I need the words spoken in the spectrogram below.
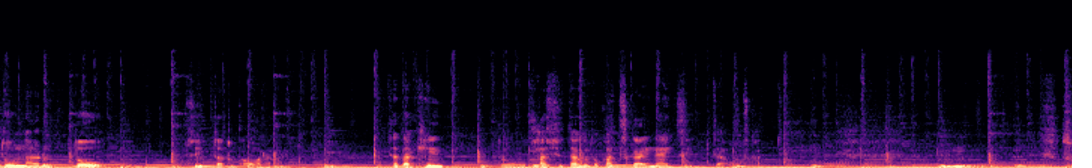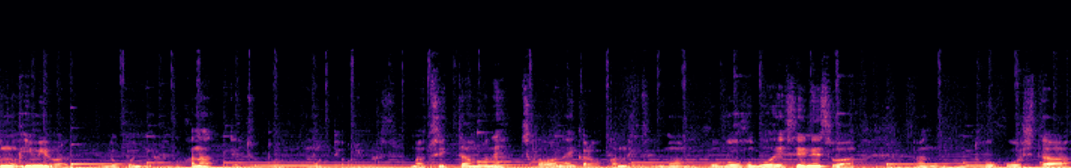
となると Twitter と変わらない。ただけんとハッシュタグとか使えない Twitter を使っている、うん、その意味はどこにあるのかなってちょっと思っております。まあ、ツイッターもね使わないから分かんないですけど、まあ、ほぼほぼ SNS はあの投稿した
